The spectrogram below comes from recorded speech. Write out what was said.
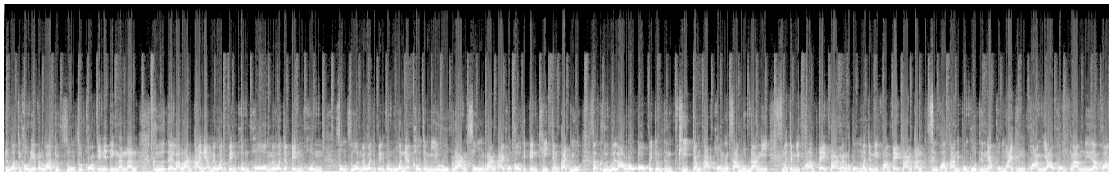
หรือว่าที่เขาเรียกกันว่าจุดสูงสุดของเจเนติกนั้นๆ คือแต่ละร่างกายเนี่ยไม่ว่าจะเป็นคนผอม ไม่ว่าจะเป็นคนสมส่วน ไม่ว่าจะเป็นคนอ้วนเนี่ยเขาจะมีรูปร่างทรงร่างกายของเขาที่เป็นขีดจำกัดอยู่ ก็คือเวลาเราออกไปจนถึงขีดจำกัดของทั้ง 3 รูปร่างนี้ มันจะมีความแตกต่างกันครับผมมันจะมีความแตกต่างกัน ซึ่งความต่างที่ผมพูดถึงเนี่ยผมหมายถึงความยาวของกล้ามเนื้อ ความ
